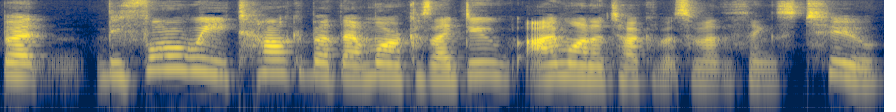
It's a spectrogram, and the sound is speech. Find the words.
But before we talk about that more, because I do, I want to talk about some other things too.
